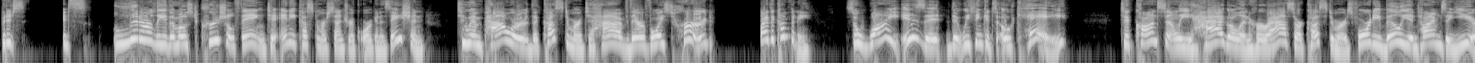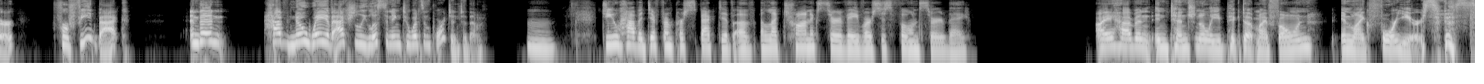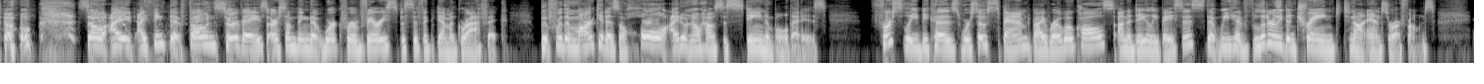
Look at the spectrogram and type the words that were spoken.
but it's it's literally the most crucial thing to any customer centric organization to empower the customer to have their voice heard by the company. So, why is it that we think it's okay to constantly haggle and harass our customers 40 billion times a year for feedback and then have no way of actually listening to what's important to them? Hmm. Do you have a different perspective of electronic survey versus phone survey? I haven't intentionally picked up my phone in like 4 years. so so I I think that phone surveys are something that work for a very specific demographic. But for the market as a whole, I don't know how sustainable that is. Firstly, because we're so spammed by robocalls on a daily basis that we have literally been trained to not answer our phones.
